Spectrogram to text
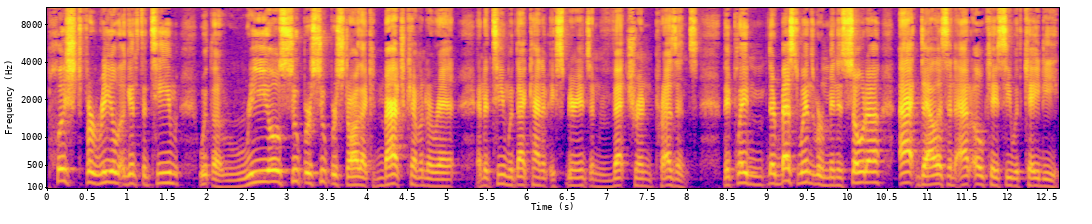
pushed for real against a team with a real super superstar that can match Kevin Durant and a team with that kind of experience and veteran presence. They played their best wins were Minnesota, at Dallas, and at OKC with KD.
